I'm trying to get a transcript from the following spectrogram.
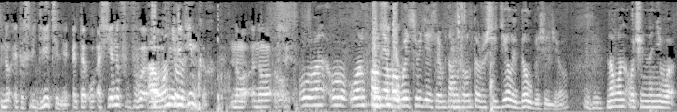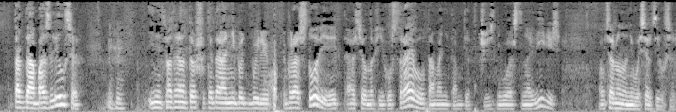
Но это свидетели, это у Асенов в, а в он невидимках. Тоже... Но, но... Он, он, он вполне он мог быть свидетелем, потому что он тоже сидел и долго сидел. Угу. Но он очень на него тогда обозлился. Угу. И несмотря на то, что когда они были в Ростове, Асенов их устраивал, там они там где-то через него остановились, он все равно на него сердился.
